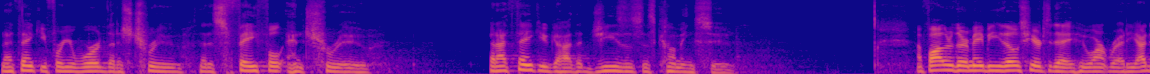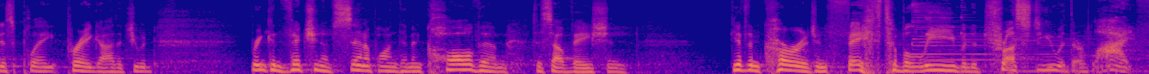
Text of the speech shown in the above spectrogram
And I thank you for your word that is true, that is faithful and true. And I thank you, God, that Jesus is coming soon. Now, Father, there may be those here today who aren't ready. I just pray, pray, God, that you would bring conviction of sin upon them and call them to salvation. Give them courage and faith to believe and to trust you with their life.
